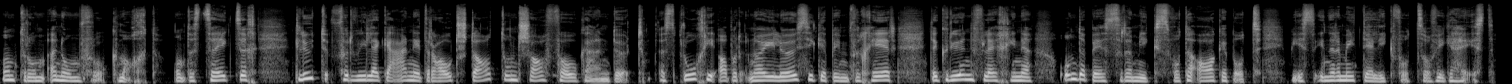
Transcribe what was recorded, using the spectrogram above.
und darum eine Umfrage gemacht. Und es zeigt sich, die Leute verweilen gerne in der Altstadt und arbeiten auch gerne dort. Es brauche aber neue Lösungen beim Verkehr, den Grünflächen und einen besseren Mix der Angebote, wie es in einer Mitteilung von Zofingen heisst.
